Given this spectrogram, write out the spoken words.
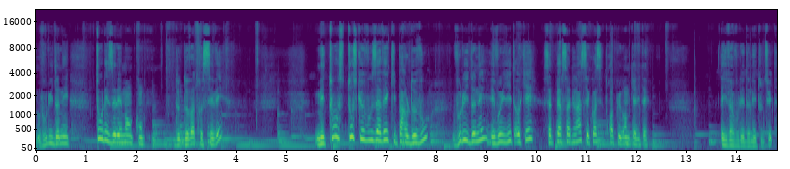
Vous lui donnez tous les éléments de, votre CV, mais tout ce que vous avez qui parle de vous, vous lui donnez et vous lui dites, OK, cette personne-là, c'est quoi ses trois plus grandes qualités? Et il va vous les donner tout de suite.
